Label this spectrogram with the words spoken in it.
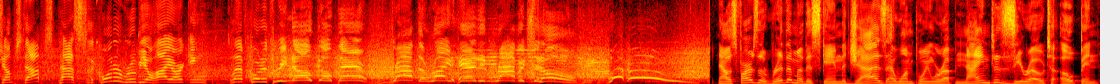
Jump stops, passes to the corner. Rubio high arcing left corner three. No, Gobert! Grab the right hand and ravaged it home. Woohoo! Now, as far as the rhythm of this game, the Jazz at one point were up 9 to 0 to open.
